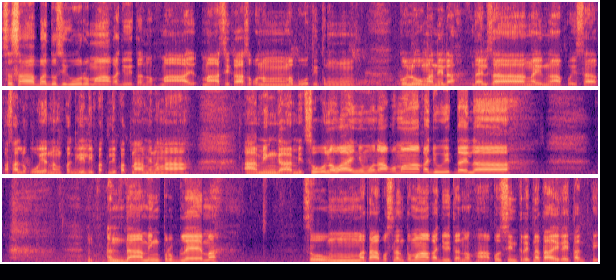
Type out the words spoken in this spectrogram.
sa Sabado siguro mga kajuit, ano, maa- maasikaso ko ng mabuti itong kulungan nila. Dahil sa ngayon nga po, isa kasalukuyan ng paglilipat-lipat namin ng ah, aming gamit. So, unawain nyo muna ako mga kajuit dahil ah, ang daming problema. So, matapos lang to mga kajuit, ano, ha, concentrate na tayo kay Tagpi.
